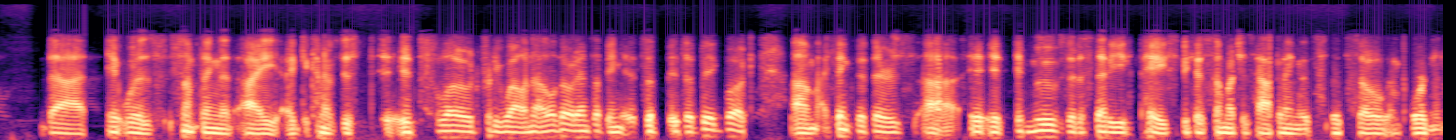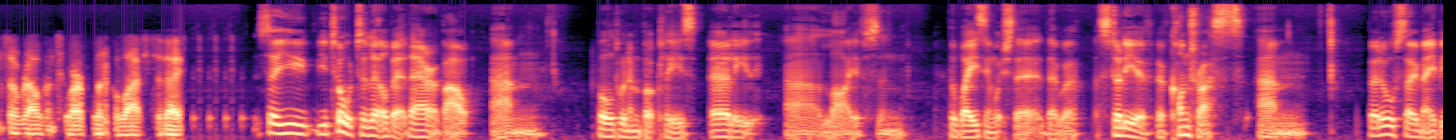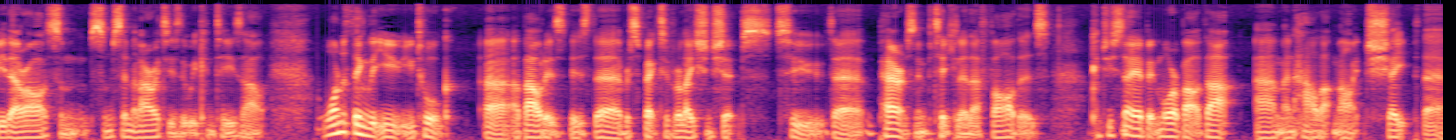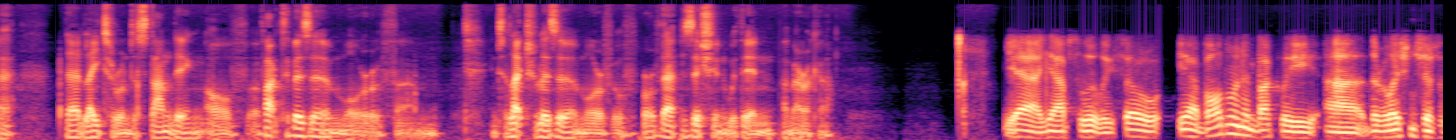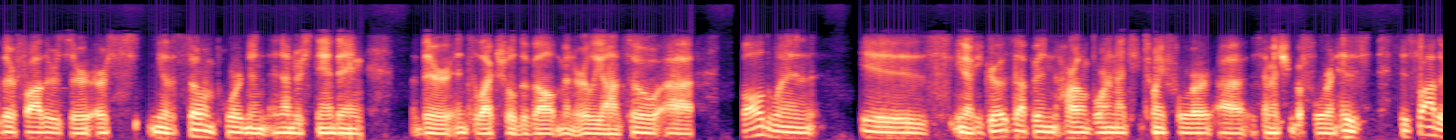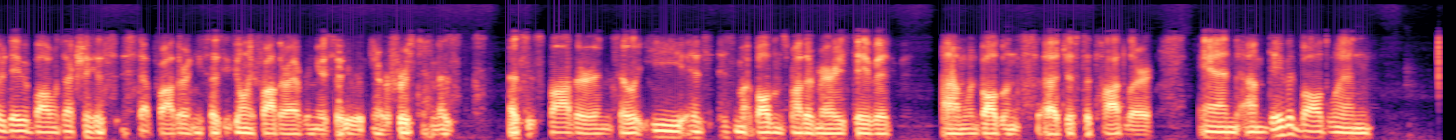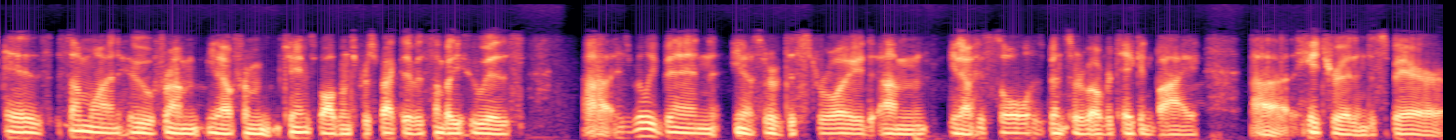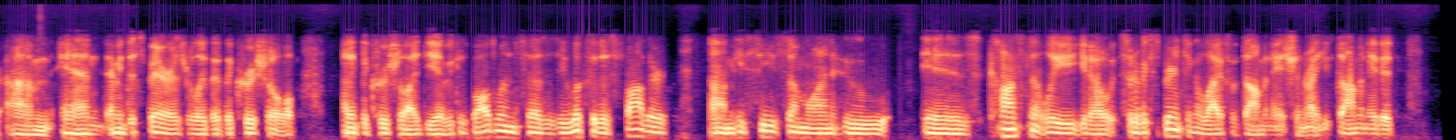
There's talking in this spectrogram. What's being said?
that it was something that I, I kind of just it flowed pretty well. And although it ends up being it's a it's a big book, um, I think that there's uh, it it moves at a steady pace because so much is happening that's that's so important and so relevant to our political lives today. So you you talked a little bit there about um, Baldwin and Buckley's early uh, lives and the ways in which they they were a study of, of contrasts. Um, but also maybe there are some some similarities that we can tease out. One thing that you, you talk uh, about is is their respective relationships to their parents, and in particular their fathers. Could you say a bit more about that um, and how that might shape their their later understanding of, of activism or of um, intellectualism or of, or of their position within America? Yeah, yeah, absolutely. So, yeah, Baldwin and Buckley, uh, the relationships with their fathers are, are you know, so important in, in understanding their intellectual development early on. So uh, Baldwin is, you know, he grows up in Harlem, born in 1924, uh, as I mentioned before, and his his father, David Baldwin, was actually his, stepfather, and he says he's the only father I ever knew, so he you know, refers to him as as his father, and so he his his Baldwin's mother marries David um, when Baldwin's uh, just a toddler, and um, David Baldwin is someone who, from you know, from James Baldwin's perspective, is somebody who is uh, has really been you know sort of destroyed. Um, you know, his soul has been sort of overtaken by uh, hatred and despair. Um, and I mean, despair is really the, the crucial, I think, the crucial idea because Baldwin says as he looks at his father, um, he sees someone who is constantly, you know, sort of experiencing a life of domination. Right? He's dominated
